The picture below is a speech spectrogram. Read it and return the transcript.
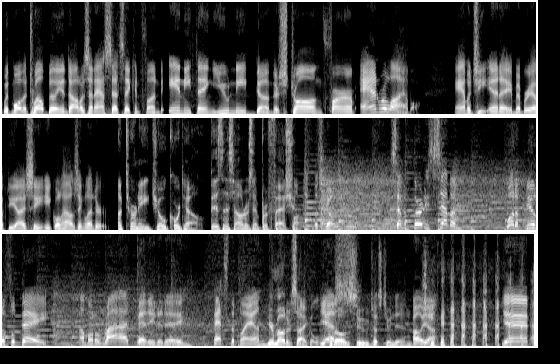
with more than twelve billion dollars in assets, they can fund anything you need done. They're strong, firm, and reliable. Amegy NA, member FDIC, equal housing lender. Attorney Joe Cordell, business owners and profession. Let's go. 737. What a beautiful day. I'm going to ride Betty today. That's the plan. Your motorcycle, Yes. for those who just tuned in. Oh yeah, yeah.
